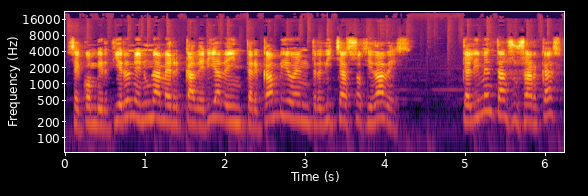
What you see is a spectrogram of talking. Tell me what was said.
se convirtieron en una mercadería de intercambio entre dichas sociedades, que alimentan sus arcas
